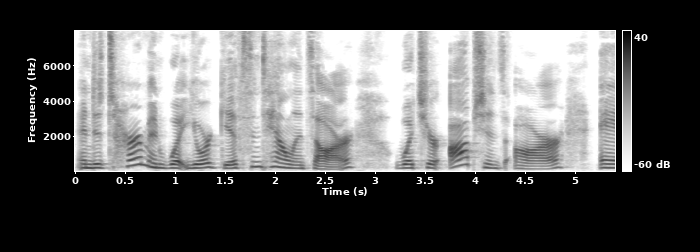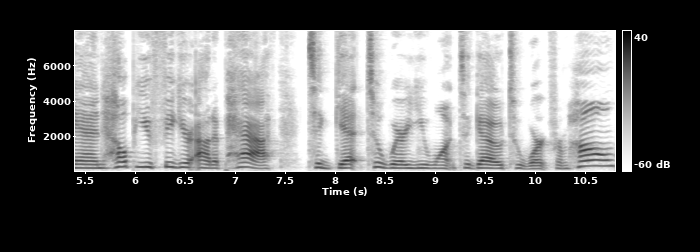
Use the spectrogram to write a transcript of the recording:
and determine what your gifts and talents are, what your options are, and help you figure out a path to get to where you want to go to work from home,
